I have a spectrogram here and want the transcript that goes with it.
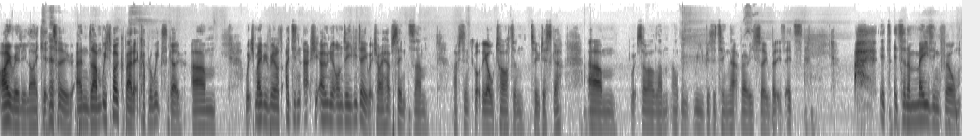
I really like it too. and um, we spoke about it a couple of weeks ago, um, which made me realise I didn't actually own it on DVD, which I have since. Um, I've since got the old Tartan two discer, um, so I'll um, I'll be revisiting that very soon. But it's it's it's it's an amazing film.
